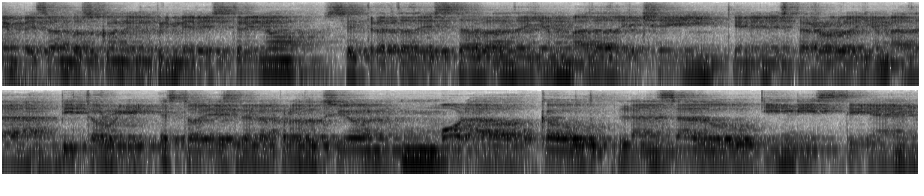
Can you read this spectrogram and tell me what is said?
Empezamos con el primer estreno. Se trata de esta banda llamada The Chain. Tienen esta rola llamada Victory. Esto es de la producción Moral Code, lanzado en este año.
